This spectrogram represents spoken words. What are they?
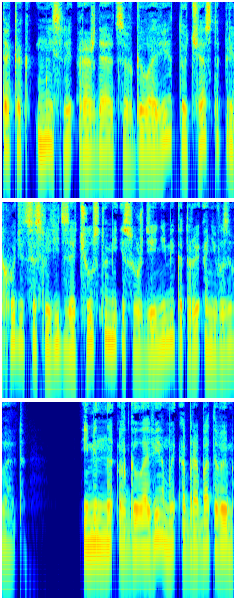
Так как мысли рождаются в голове, то часто приходится следить за чувствами и суждениями, которые они вызывают. Именно в голове мы обрабатываем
